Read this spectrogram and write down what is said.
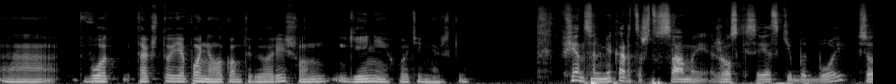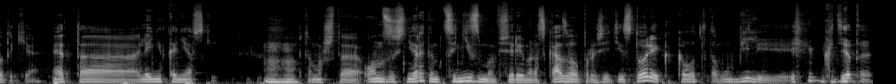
А, Вот, так что я понял, о ком ты говоришь. Он гений, хоть и мерзкий. Вообще, на самом деле, мне кажется, что самый жесткий советский бэтбой все-таки это Леонид Коневский. Мгм. Потому что он за с невероятным цинизмом все время рассказывал про все эти истории, как кого-то там убили где-то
